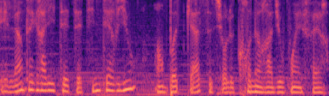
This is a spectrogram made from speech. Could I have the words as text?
et l'intégralité de cette interview en podcast sur le chronoradio.fr.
